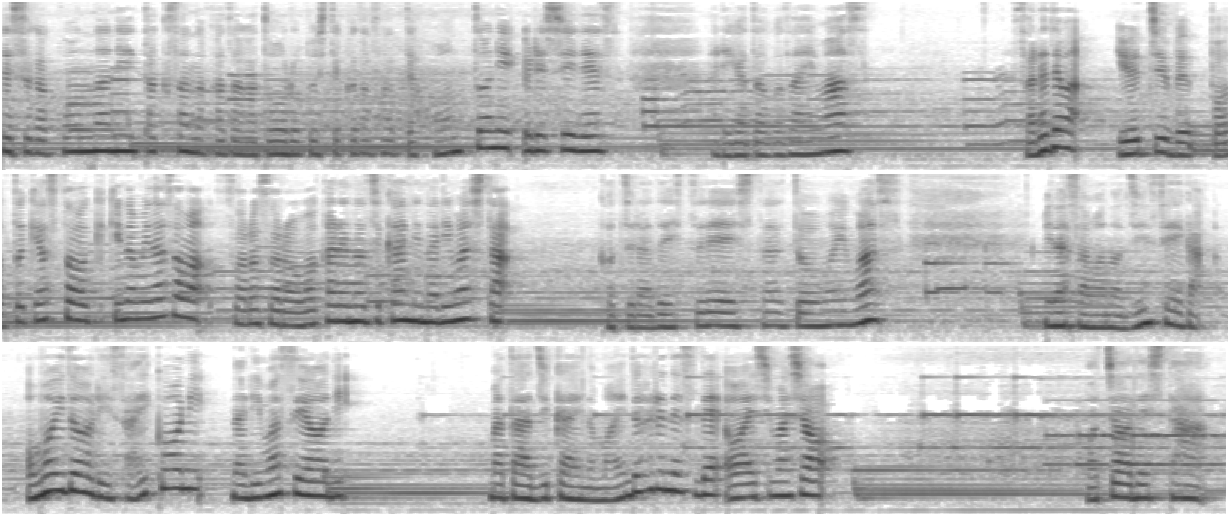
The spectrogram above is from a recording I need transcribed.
ですがこんなにたくさんの方が登録してくださって本当に嬉しいです。ありがとうございます。それでは YouTube、ポッドキャストをお聞きの皆様そろそろお別れの時間になりました。こちらで失礼したいと思います。皆様の人生が思い通り最高になりますように。また次回のマインドフルネスでお会いしましょう。お蝶でした。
